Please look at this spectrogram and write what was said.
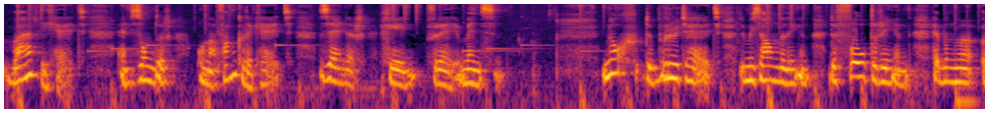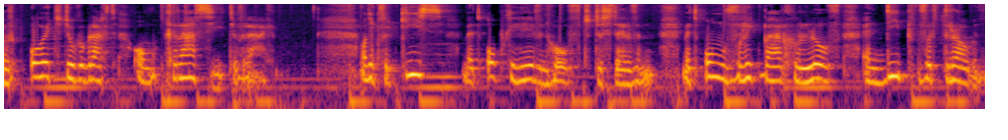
waardigheid. En zonder onafhankelijkheid zijn er geen vrije mensen. Nog de bruutheid, de mishandelingen, de folteringen hebben me er ooit toe gebracht om gratie te vragen. Want ik verkies met opgeheven hoofd te sterven, met onwrikbaar geloof en diep vertrouwen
